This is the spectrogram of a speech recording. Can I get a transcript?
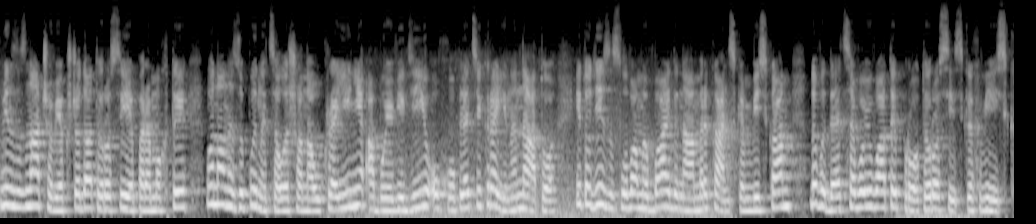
Він зазначив, якщо дати Росії перемогти, вона не зупиниться лише на Україні, а бойові дії охоплять і країни НАТО. І тоді, за словами Байдена, американським військам доведеться воювати проти російських військ.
